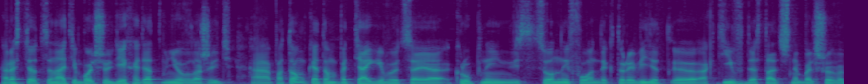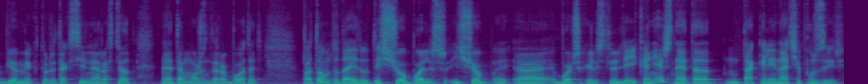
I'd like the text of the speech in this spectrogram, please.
растет цена, тем больше людей хотят в нее вложить. А потом к этому подтягиваются крупные инвестиционные фонды, которые видят э, актив достаточно большой в объеме, который так сильно растет, на этом можно заработать. Потом туда идут еще больше, еще э, больше количество людей. И, конечно, это так или иначе пузырь.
